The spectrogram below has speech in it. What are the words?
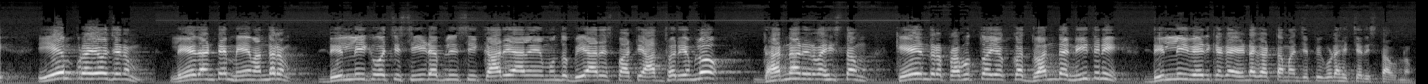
ఏం ప్రయోజనం? లేదంటే మేమందరం ఢిల్లీకి వచ్చి సిడబ్ల్యూసి కార్యాలయం ముందు బీఆర్ఎస్ పార్టీ ఆధ్వర్యంలో ధర్నా నిర్వహిస్తాం. కేంద్ర ప్రభుత్వ యొక్క ద్వంద్వ నీతిని ఢిల్లీ వేదికగా ఎండగట్టామని చెప్పి కూడా హెచ్చరిస్తా ఉన్నాం.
